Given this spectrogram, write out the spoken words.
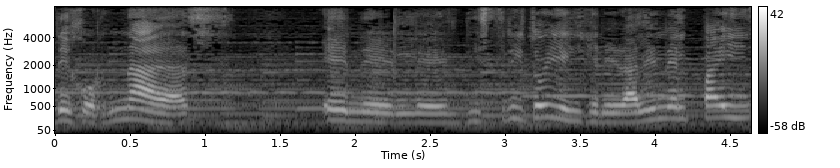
de jornadas en el, distrito y en general en el país.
